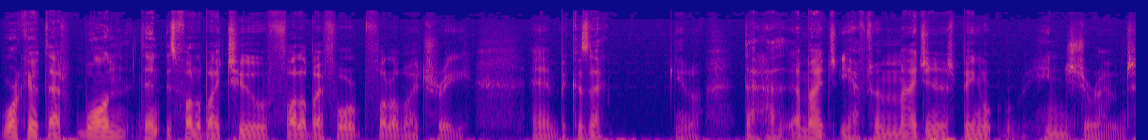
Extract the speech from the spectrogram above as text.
work out that one then is followed by two followed by four followed by three um, because that you know that has, imagine you have to imagine it being hinged around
